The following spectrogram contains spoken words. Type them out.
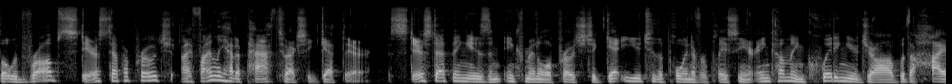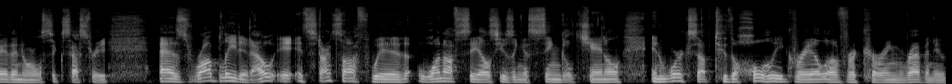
But with Rob's stair step approach, I finally had a path to actually get there. Stair stepping is an incremental approach to get you to the point of replacing your income and quitting your job with a higher than normal success rate. As Rob laid it out, it, starts off with one off sales using a single channel and works up to the holy grail of recurring revenue.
